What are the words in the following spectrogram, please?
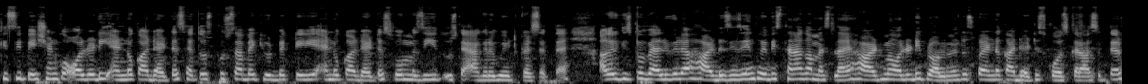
किसी पेशेंट को ऑलरेडी एंडोकार्डाइटिस है तो उसको सब एक्यूट बैक्टीरिया एंडोकार्डाइटिस वो मजीद उसका एग्रेवेट कर सकता है। अगर किसी को वेलवुलर हार्ट डिज़ीज़ है, कोई भी इस तरह का मसला है हार्ट में ऑलरेडी प्रॉब्लम है तो उसको एंडोकार्डाइटिस कोज करा सकता है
